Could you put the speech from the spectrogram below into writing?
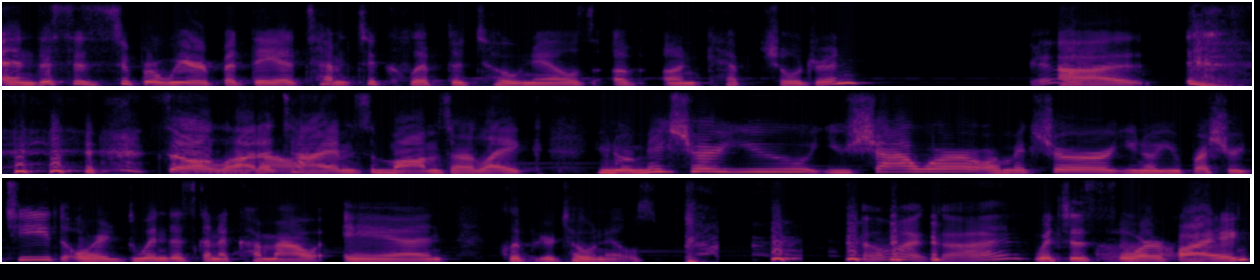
And this is super weird, but they attempt to clip the toenails of unkept children. Ew. Uh, so a Oh, lot of times moms are like, you know, make sure you you shower or make sure, you know, you brush your teeth or Duende's going to come out and clip your toenails, Oh my god. which is Oh. horrifying.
